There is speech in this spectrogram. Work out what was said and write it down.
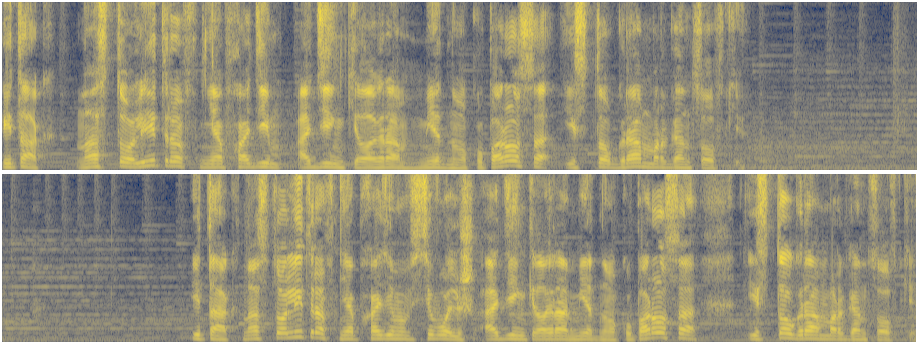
Итак, на 100 литров необходим 1 кг медного купороса и 100 грамм марганцовки. Итак, на 100 литров необходимо всего лишь 1 кг медного купороса и 100 грамм марганцовки.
